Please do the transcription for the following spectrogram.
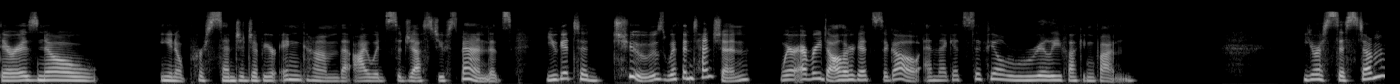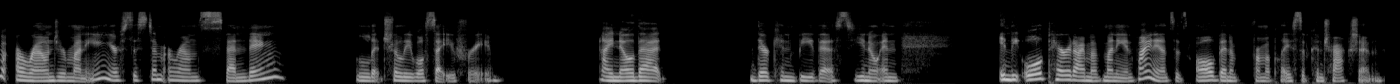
There is no you know percentage of your income that i would suggest you spend. It's you get to choose with intention where every dollar gets to go and that gets to feel really fucking fun. Your system around your money your system around spending literally will set you free. I know that there can be this you know and in the old paradigm of money and finance, it's all been a, from a place of contraction.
